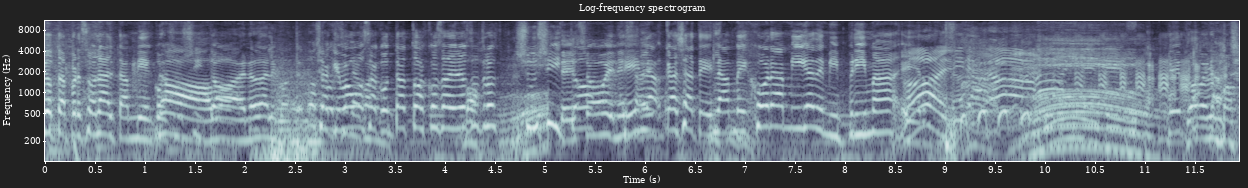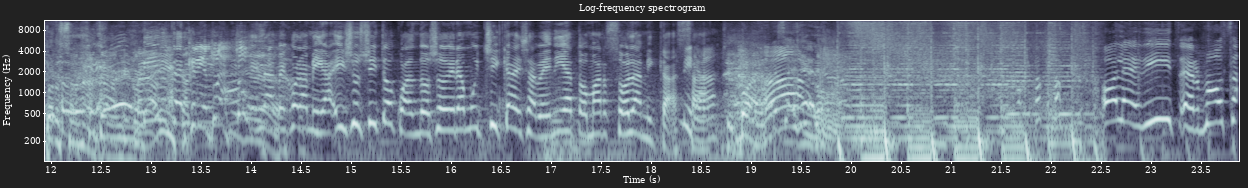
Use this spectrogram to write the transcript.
anécdota personal también con No, Yuyito. bueno, dale, contemos Ya que vamos a con- contar todas cosas de nosotros, Yuyito yo en esa es la, cállate, es la mejor amiga de mi prima. eh, Cada vez más personal. Esta es la mejor amiga. Y Yuyito, cuando yo era muy chica, ella venía a tomar sola a mi casa. Mira. Hola Edith, hermosa,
